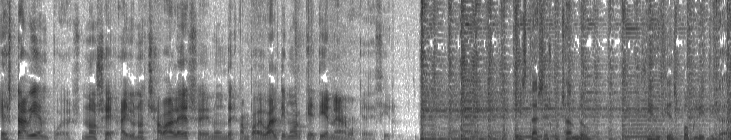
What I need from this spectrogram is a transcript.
¿Está bien? Pues no sé, hay unos chavales en un descampado de Baltimore que tienen algo que decir. ¿Estás escuchando? Ciencias Políticas.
